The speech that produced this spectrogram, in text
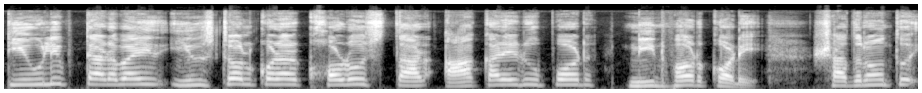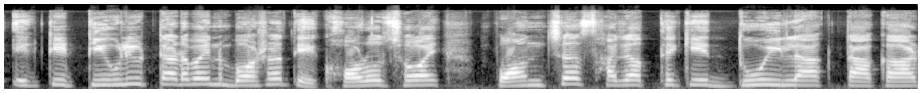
টিউলিপ টারবাইন ইনস্টল করার খরচ তার আকারের উপর নির্ভর করে। সাধারণত একটি টিউলিপ টারবাইন বসাতে খরচ হয় পঞ্চাশ হাজার থেকে দুই লাখ টাকার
